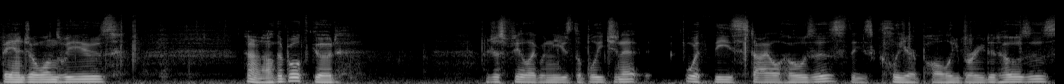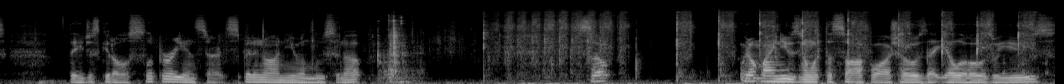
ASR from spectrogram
banjo ones we use. I don't know, they're both good. I just feel like when you use the bleach in it with these style hoses, these clear poly braided hoses, they just get all slippery and start spinning on you and loosen up. So we don't mind using with the soft wash hose, that yellow hose we use.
